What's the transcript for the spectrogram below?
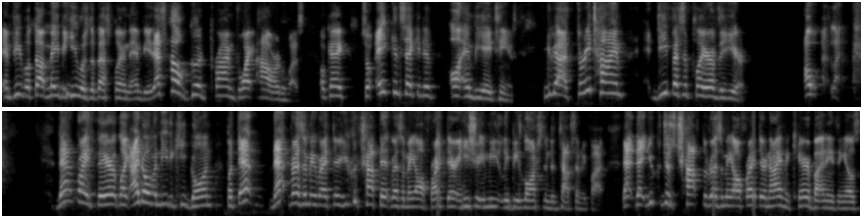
and people thought maybe he was the best player in the NBA. That's how good prime Dwight Howard was. Okay, so eight consecutive All NBA teams. You got three-time Defensive Player of the Year. Oh, like that right there, like I don't even need to keep going, but that that resume right there, you could chop that resume off right there, and he should immediately be launched into the top 75. That that you could just chop the resume off right there, not even care about anything else,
